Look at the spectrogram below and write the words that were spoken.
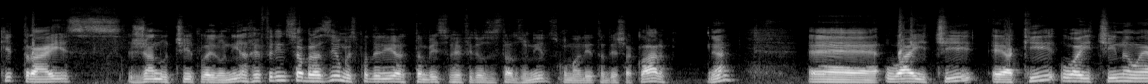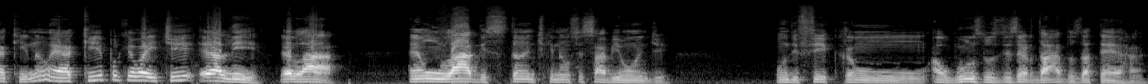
que traz já no título a ironia, referindo-se ao Brasil, mas poderia também se referir aos Estados Unidos, como a letra deixa claro, né? É, o Haiti é aqui, o Haiti não é aqui. Não é aqui porque o Haiti é ali, é lá, é um lá distante que não se sabe onde, onde ficam alguns dos deserdados da terra.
